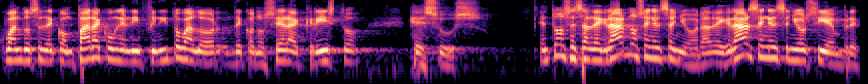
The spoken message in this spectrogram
cuando se le compara con el infinito valor de conocer a Cristo Jesús. Entonces, alegrarnos en el Señor, alegrarse en el Señor siempre,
